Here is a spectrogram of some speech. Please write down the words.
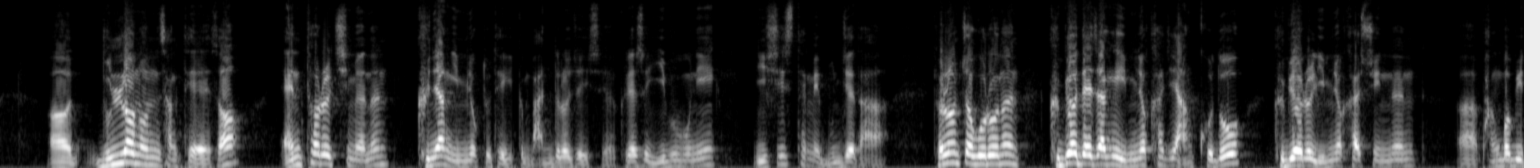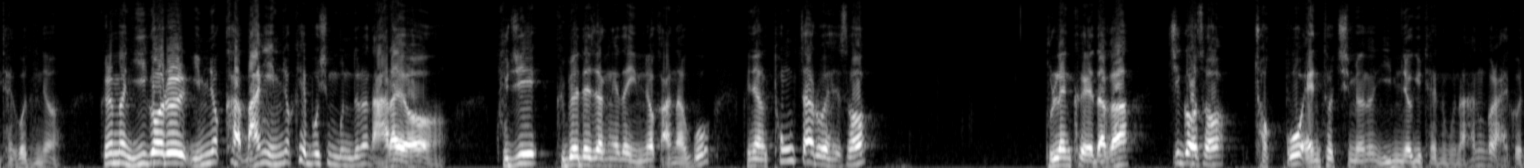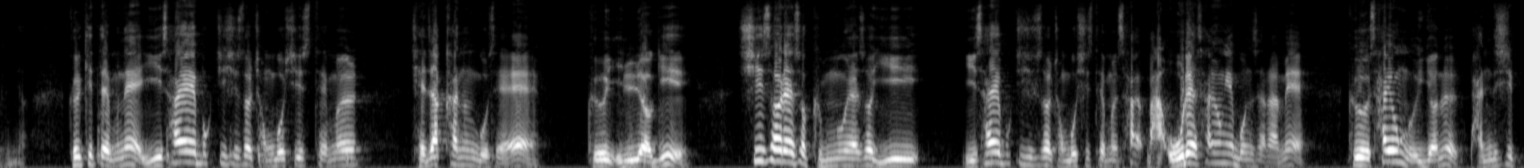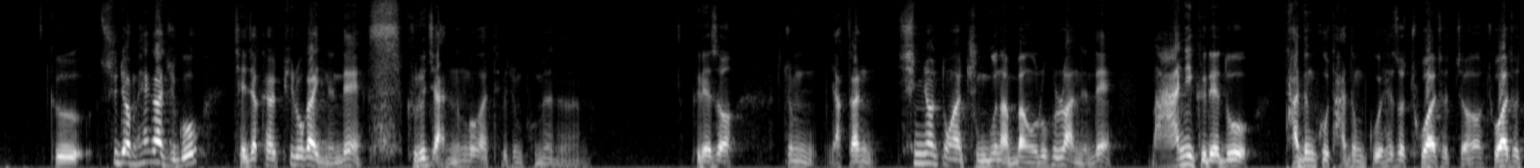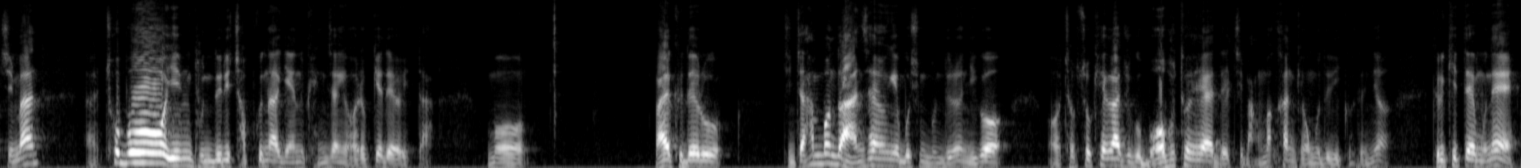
어, 눌러 놓은 상태에서 엔터를 치면은 그냥 입력도 되게끔 만들어져 있어요. 그래서 이 부분이 이 시스템의 문제다. 결론적으로는 급여 대장에 입력하지 않고도 급여를 입력할 수 있는 어, 방법이 되거든요. 그러면 이거를 입력하 많이 입력해 보신 분들은 알아요. 굳이 급여 대장에다 입력 안 하고 그냥 통짜로 해서 블랭크에다가 찍어서 적고 엔터 치면은 입력이 되는구나 하는 걸 알거든요. 그렇기 때문에 이 사회복지시설 정보 시스템을 제작하는 곳에 그 인력이 시설에서 근무해서 이, 이 사회복지시설 정보 시스템을 사, 마- 오래 사용해 본 사람의 그 사용 의견을 반드시 그 수렴해 가지고 제작할 필요가 있는데 그러지 않는 것 같아요. 좀 보면은. 그래서 좀 약간 10년 동안 중구난방으로 흘러왔는데 많이 그래도 다듬고 다듬고 해서 좋아졌죠. 좋아졌지만 아, 초보인 분들이 접근하기에는 굉장히 어렵게 되어 있다. 뭐 말 그대로 진짜 한 번도 안 사용해 보신 분들은 이거 어, 접속해가지고 뭐부터 해야 될지 막막한 경우들이 있거든요. 그렇기 때문에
